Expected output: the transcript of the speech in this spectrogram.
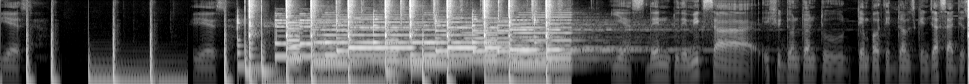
Yes. Yes yes then to the mixer if you don't want to temper the drums you can just adjust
